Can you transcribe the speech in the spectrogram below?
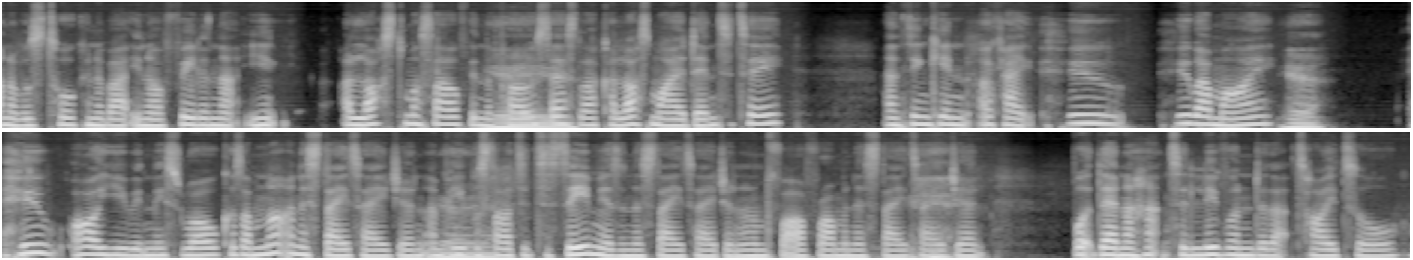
and I was talking about, you know, feeling that you, I lost myself in the process, like I lost my identity, and thinking, okay, who who am I? yeah, Who are you in this role? Because I'm not an estate agent, and Yeah, people yeah. started to see me as an estate agent, and I'm far from an estate Yeah. agent. But then I had to live under that title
